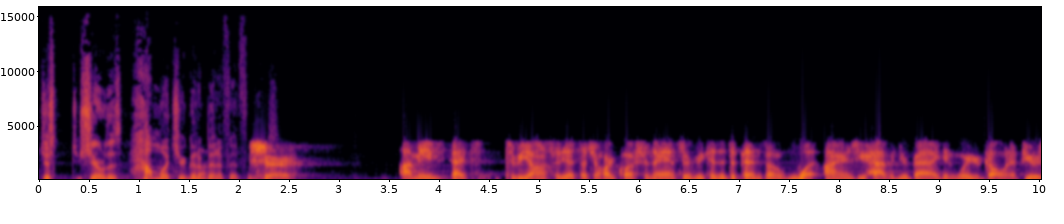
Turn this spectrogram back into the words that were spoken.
Just share with us how much you're going to benefit from. Sure. This. I mean, that's to be honest with you, that's such a hard question to answer because it depends on what irons you have in your bag and where you're going. If you're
